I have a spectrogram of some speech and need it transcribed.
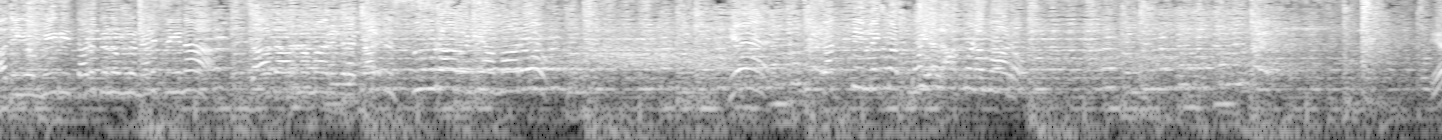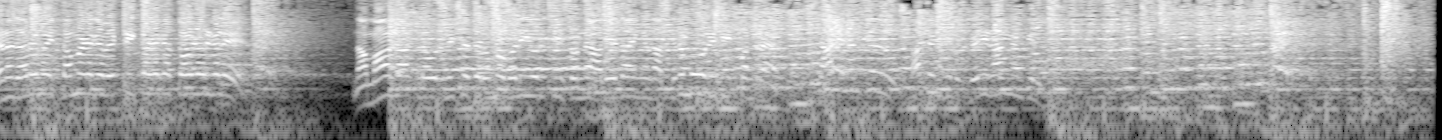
அதையும் மீறி தடுக்கணும்னு நினைச்சீங்கன்னா சாதாரணமா இருக்கிற காற்று சூறாவளியா மாறும். ஏன்? சக்தி மிக்க புயலா கூட மாறும். எனது அருமை தமிழக வெற்றி கழக தோழர்களே நான் மாநாட்டில் ஒரு விஷயத்தை ரொம்ப வலியுறுத்தி சொன்னேன். அதே தான் இங்க நான் திரும்பவும் ரிப்பீட் பண்றேன். Stalin uncle, not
